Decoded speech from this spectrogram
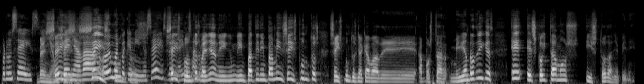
por un 6. Veña, seis, veña, va. Seis o é moi pequeniño, 6. 6 puntos, veña, nin, nin pa ti, nin pa min, 6 puntos. 6 puntos que acaba de apostar Miriam Rodríguez. E escoitamos isto da Pini.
